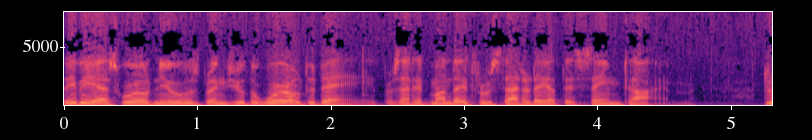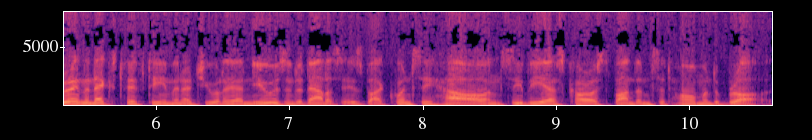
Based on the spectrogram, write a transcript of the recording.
CBS World News brings you The World Today, presented Monday through Saturday at this same time. During the next 15 minutes, you will hear news and analysis by Quincy Howe and CBS correspondents at home and abroad.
